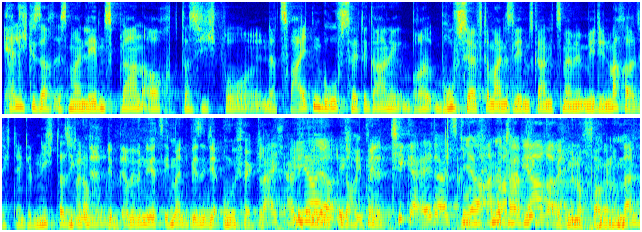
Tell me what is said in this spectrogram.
ehrlich gesagt ist mein Lebensplan auch, dass ich so in der zweiten Berufshälfte, gar nicht, Berufshälfte meines Lebens gar nichts mehr mit Medien mache. Also ich denke nicht, dass ich, ich meine, noch... Aber wenn du jetzt, ich meine, wir sind ja ungefähr gleich alt. Ja, ich, bin ja, ja, noch, ich bin ein Ticker älter als du. Ja, anderthalb Jahre habe ich mir noch vorgenommen. Dann,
